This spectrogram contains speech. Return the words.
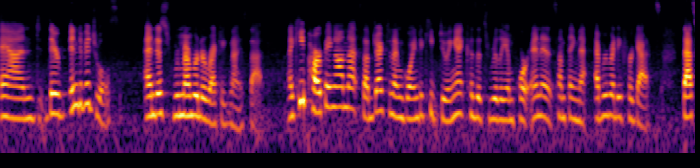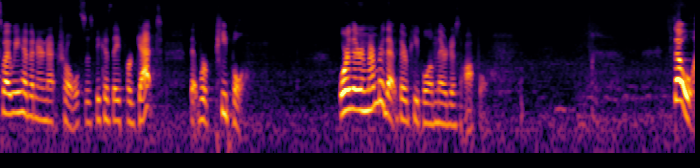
and they're individuals and just remember to recognize that. I keep harping on that subject and I'm going to keep doing it because it's really important and it's something that everybody forgets. That's why we have internet trolls is because they forget that we're people. Or they remember that they're people and they're just awful. So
